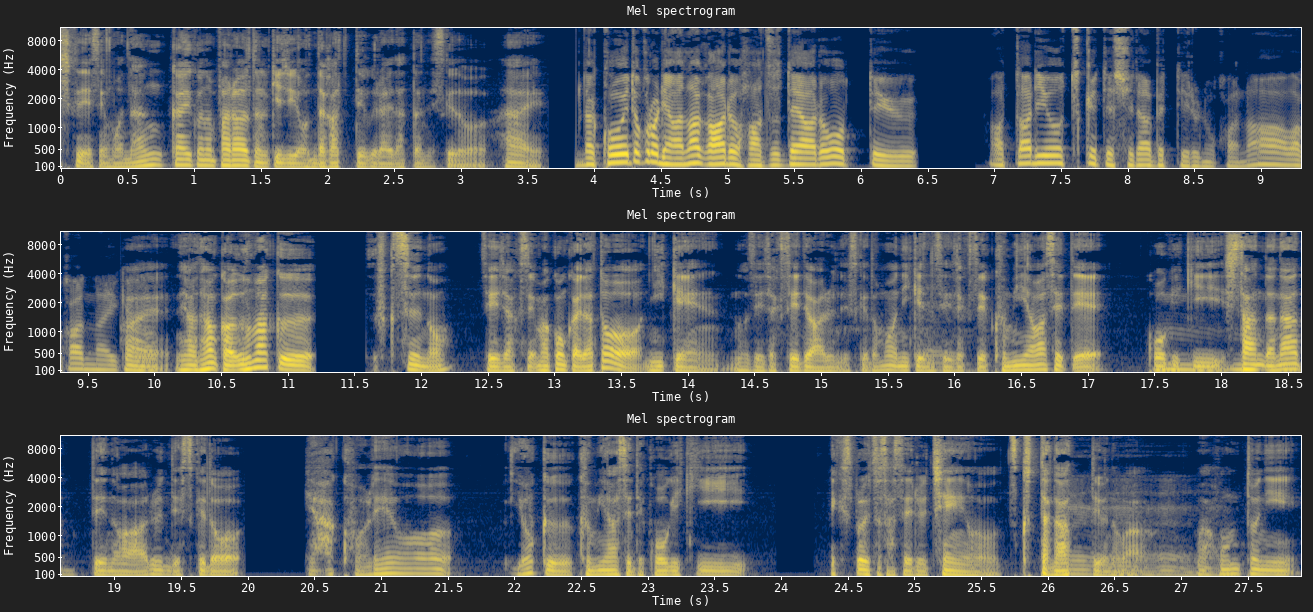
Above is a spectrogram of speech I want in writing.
しくてですね、もう何回このパラアウトの記事読んだかっていうぐらいだったんですけど、はい。だこういうところに穴があるはずであろうっていう、当たりをつけて調べているのかな、わかんないけど、はい。いや、なんかうまく複数の脆弱性、まあ、今回だと2件の脆弱性ではあるんですけども、2件の脆弱性を組み合わせて攻撃したんだなっていうのはあるんですけど、いや、これをよく組み合わせて攻撃、エクスプロイトさせるチェーンを作ったなっていうのは、まあ本当に、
